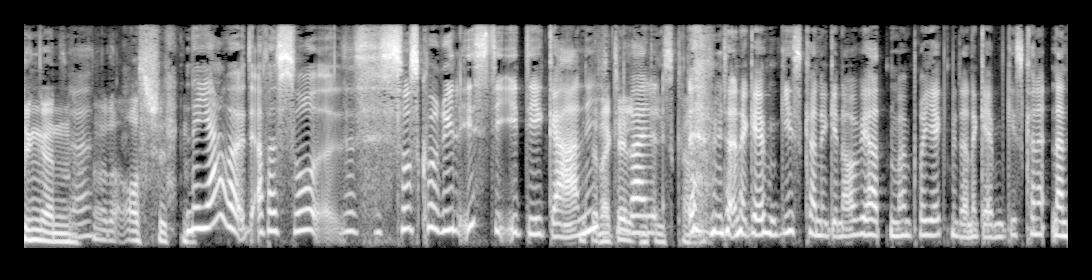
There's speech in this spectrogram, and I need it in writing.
düngen ja. oder ausschütten. Naja, aber, aber so, so skurril ist die Idee gar nicht. Mit einer gelben weil, Gießkanne. mit einer gelben Gießkanne, genau. Wir hatten mal ein Projekt mit einer gelben Gießkanne. Nein,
